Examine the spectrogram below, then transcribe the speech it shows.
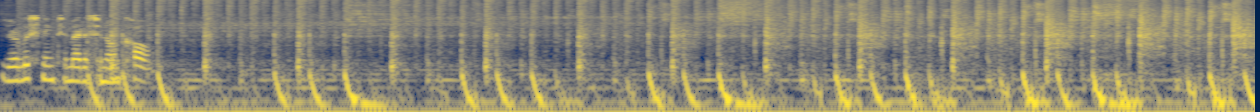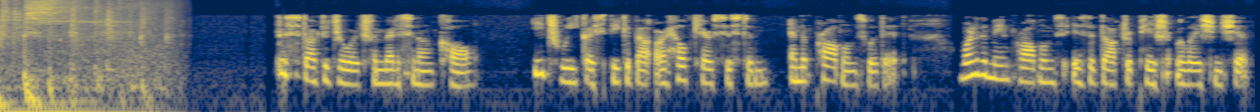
You're listening to Medicine on Call. Is Dr. George from Medicine on Call. Each week I speak about our healthcare system and the problems with it. One of the main problems is the doctor-patient relationship.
